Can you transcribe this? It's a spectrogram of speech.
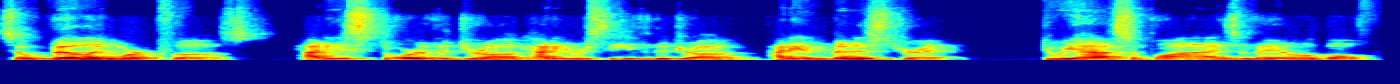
So, billing workflows, how do you store the drug? How do you receive the drug? How do you administer it? Do we have supplies available?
